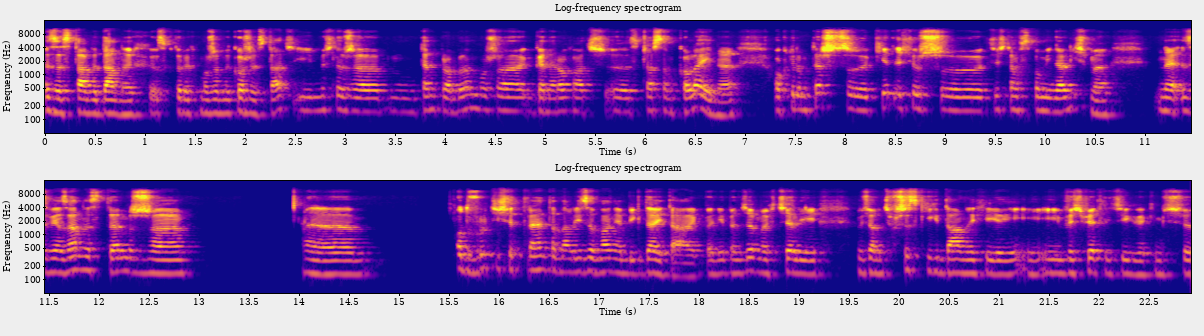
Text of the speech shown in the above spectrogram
zestawy danych, z których możemy korzystać, i myślę, że ten problem może generować e, z czasem kolejny, o którym też e, kiedyś już gdzieś tam wspominaliśmy, związany z tym, że odwróci się trend analizowania big data. Jakby nie będziemy chcieli wziąć wszystkich danych i, i, i, wyświetlić ich w jakimś e,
